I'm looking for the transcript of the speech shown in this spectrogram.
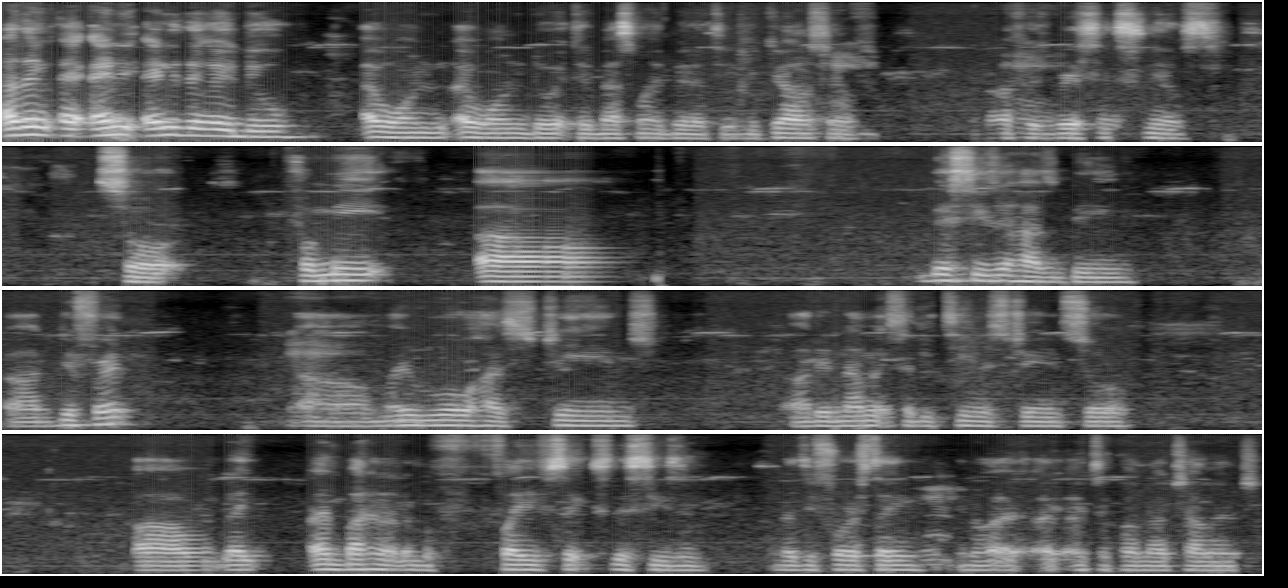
I think any anything I do, I want I want to do it to the best of my ability, regardless of if it's racing snails. So, for me, uh, this season has been uh, different. Uh, my role has changed. Uh, the dynamics of the team has changed. So, um, like I'm batting at number five, six this season. That's the first time you know I, I, took on that challenge.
